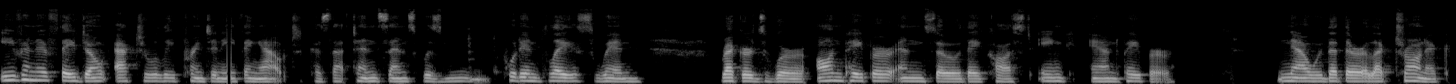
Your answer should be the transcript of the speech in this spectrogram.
even if they don't actually print anything out, because that 10 cents was put in place when records were on paper, and so they cost ink and paper. Now that they're electronic,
